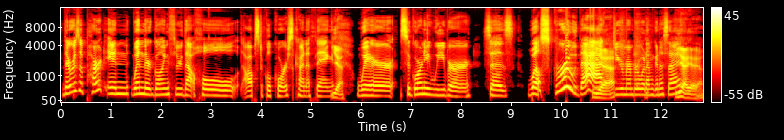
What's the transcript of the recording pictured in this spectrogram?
There was a part in when they're going through that whole obstacle course kind of thing yeah, where Sigourney Weaver says, Well, screw that. Yeah. Do you remember what I'm going to say? yeah, yeah, yeah.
